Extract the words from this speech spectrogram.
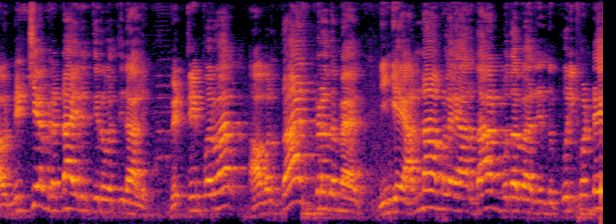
அவர் நிச்சயம் இரண்டாயிரத்தி இருபத்தி நாலு வெற்றி பெறுவார். அவர்தான் பிரதமர். இங்கே அண்ணாமலையார் தான் முதல்வர் என்று கூறிக்கொண்டு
